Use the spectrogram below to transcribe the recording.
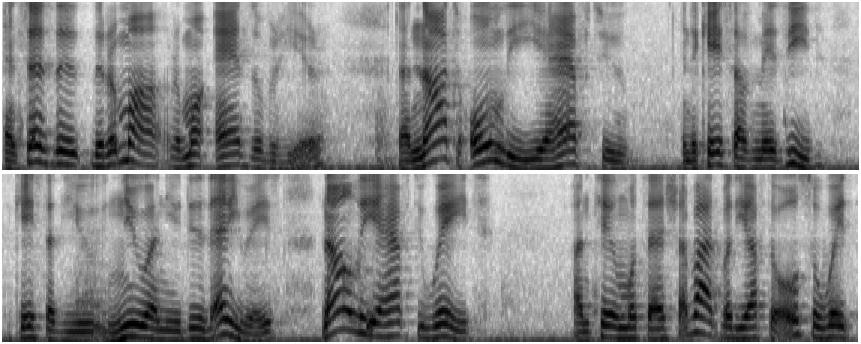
And says the, the Ramah, Ramah adds over here that not only you have to, in the case of Mezid, the case that you knew and you did it anyways, not only you have to wait until Motzei Shabbat, but you have to also wait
